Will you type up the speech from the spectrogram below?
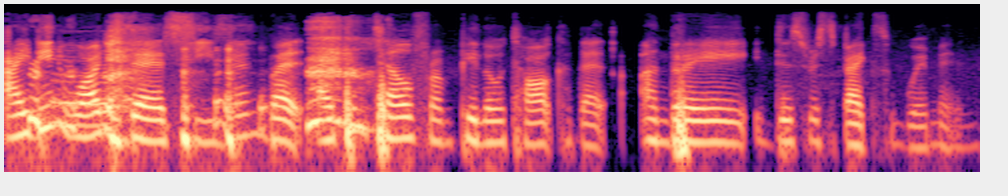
i didn't watch the season but i can tell from pillow talk that andrei disrespects women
